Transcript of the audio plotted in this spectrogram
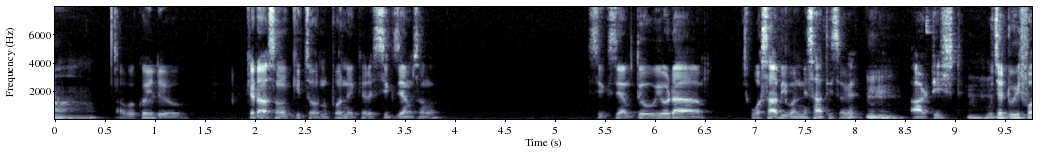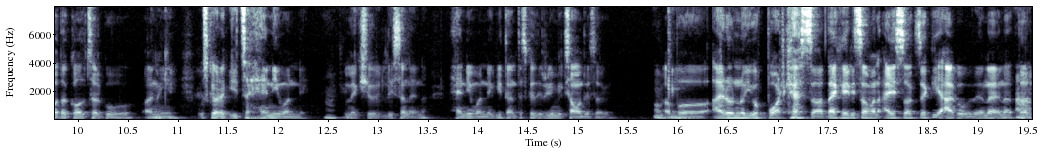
अब कहिले हो? केटासँग गीत चढ्नु पर्ने के अरे सिक्स ज्यामसँग सिक्स ज्याम त्यो एउटा वसाबी भन्ने साथी छ क्या आर्टिस्ट ऊ चाहिँ डु इट फर द कल्चरको हो अनि उसको एउटा गीत छ ह्यानी भन्ने. मेक स्योर लिसन होइन? ह्यानी भन्ने गीत अनि त्यसको रिमिक्स आउँदैछ क्या. अब आई डोन्ट नो यो पडकास्ट झर्दाखेरिसम्म आइसक्छ कि? आएको हुँदैन होइन? तर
